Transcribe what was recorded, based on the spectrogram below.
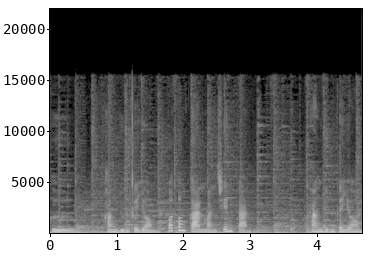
คือคังยุนกยอมก็ต้องการมันเช่นกันคังยุนกยอม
